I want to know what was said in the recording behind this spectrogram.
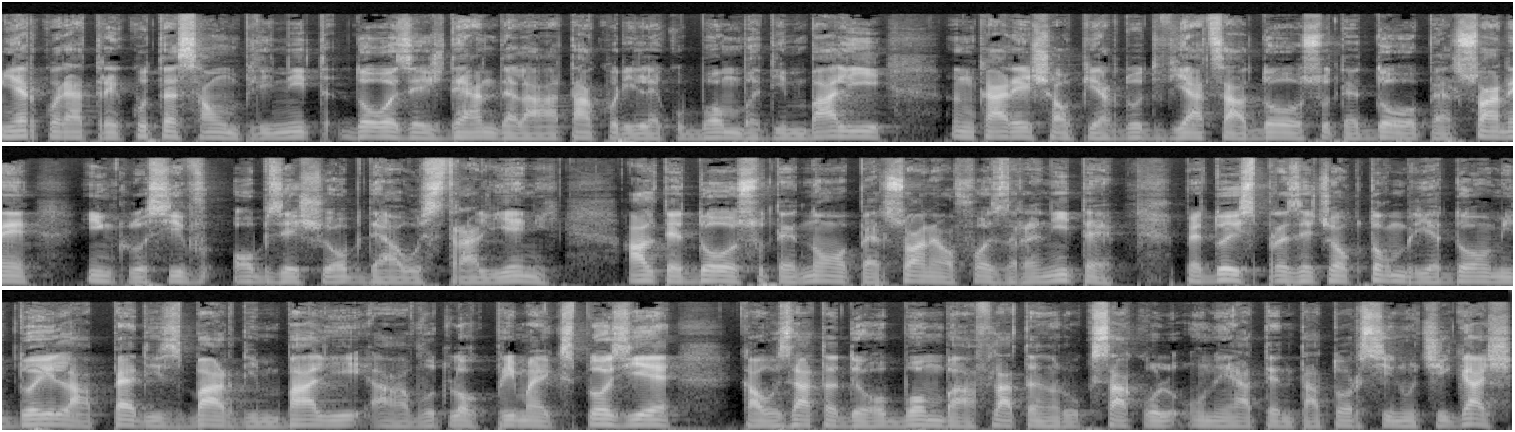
Miercurea trecută s-au împlinit 20 de ani de la atacurile cu bombă din Bali, în care și-au pierdut viața 202 persoane, inclusiv 88 de australieni. Alte 209 persoane au fost rănite. Pe 12 octombrie 2002, la Paddy's Bar din Bali, a avut loc prima explozie cauzată de o bombă aflată în rucsacul unui atentator sinucigaș,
